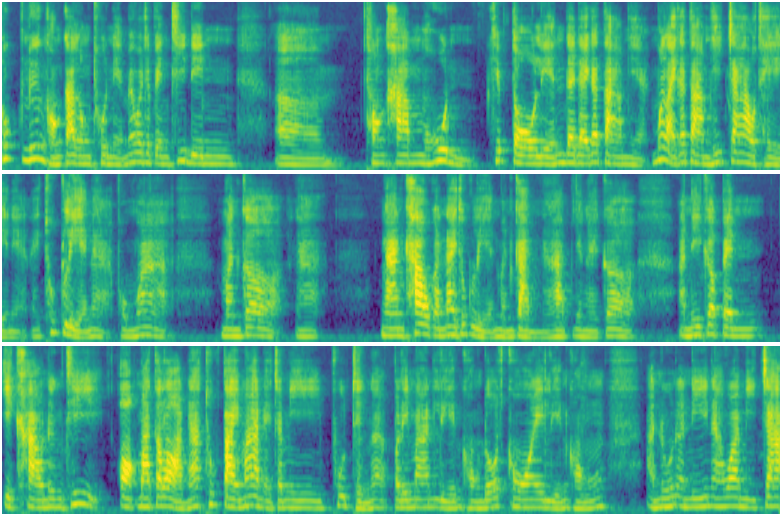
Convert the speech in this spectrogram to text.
ทุกเรื่องของการลงทุนเนี่ยไม่ว่าจะเป็นที่ดินออทองคำหุ้นคริปโตเหรียญใด ๆ ก็ตามเนี่ยเมื่อไหร่ก็ตามที่เจ้าเทเนี่ยในทุกเหรียญน่ะผมว่า มันก็นะงานเข้ากันได้ทุกเหรียญเหมือนกันนะครับ ยังไงก็อันนี้ก็เป็นอีกข่าวหนึ่งที่ออกมาตลอดนะ ทุกไตรมาสเนี่ยจะมีพูดถึงปริมาณเหรียญของโด g คอยเหรียญของอันนู้นอันนี้นะว่ามีเจ้า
